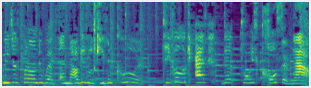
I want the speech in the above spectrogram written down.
We just put on the webs and now they look even cooler. Take a look at the toys closer now.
